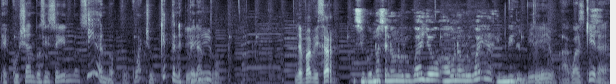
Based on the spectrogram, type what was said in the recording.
escuchando sin seguirnos, síganos, pues, guachos. ¿Qué están esperando? Les va a avisar. Si conocen a un uruguayo o a una uruguaya, invítenlo. A cualquiera.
